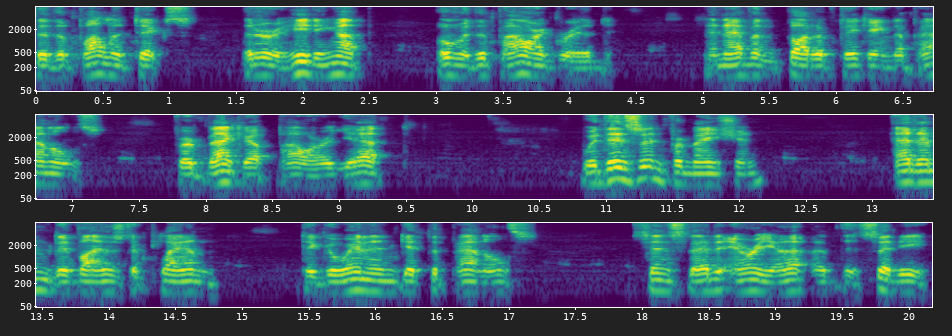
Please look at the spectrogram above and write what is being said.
to the politics that are heating up over the power grid and haven't thought of taking the panels for backup power yet. With this information, Adam devised a plan to go in and get the panels since that area of the city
